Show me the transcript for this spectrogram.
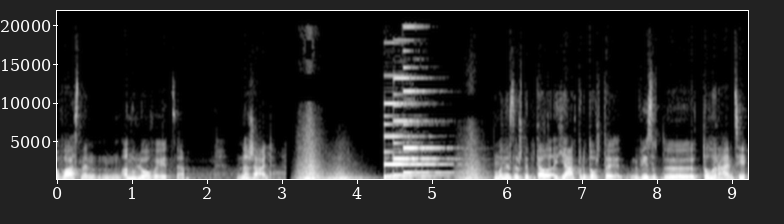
е, власне анульовується. На жаль. Мене завжди питали, як продовжити візу е, толеранції.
